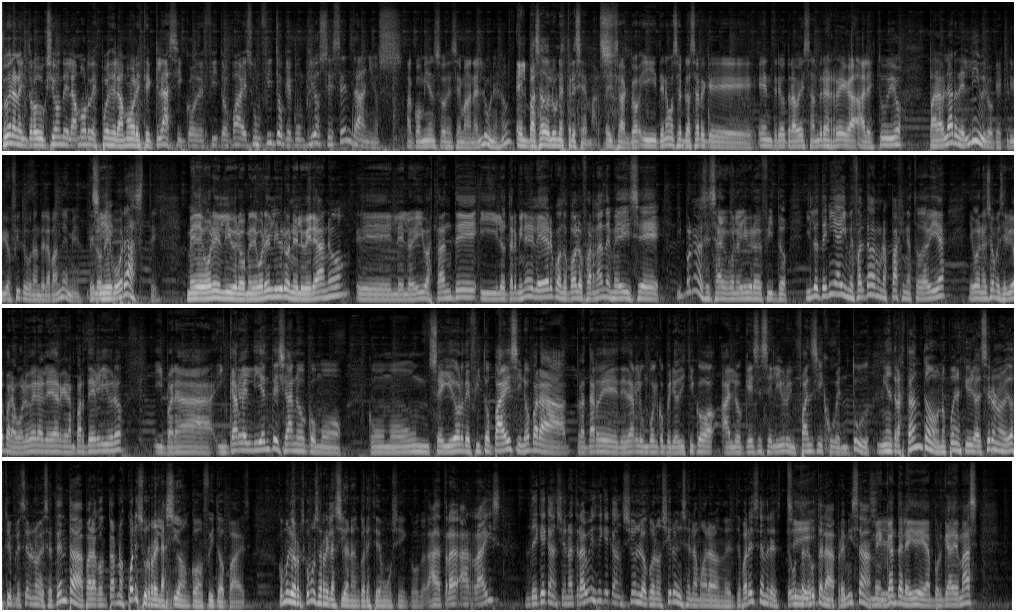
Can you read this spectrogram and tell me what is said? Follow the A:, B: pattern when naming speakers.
A: Suena la introducción del amor después del amor, este clásico de Fito Páez, un Fito que cumplió 60 años a comienzos de semana, el lunes, ¿no?
B: El pasado lunes 13 de marzo.
A: Exacto, y tenemos el placer de que entre otra vez Andrés Rega al estudio para hablar del libro que escribió Fito durante la pandemia. Te lo
B: Sí.
A: devoraste.
B: Me devoré el libro, me devoré el libro en el verano, eh, le leí bastante y lo terminé de leer cuando Pablo Fernández me dice, ¿y por qué no haces algo con el libro de Fito? Y lo tenía ahí, me faltaban unas páginas todavía y bueno, eso me sirvió para volver a leer gran parte del libro y para hincarle el diente ya no como, como un seguidor de Fito Páez, sino para tratar de, de darle un vuelco periodístico a lo que es ese libro Infancia y Juventud.
C: Mientras tanto, nos pueden escribir al 092 0970 para contarnos cuál es su relación con Fito Páez. ¿Cómo, lo- cómo se relacionan con este músico? A, a raíz de qué canción, a través de qué canción lo conocieron y se enamoraron de él. ¿Te parece, Andrés? ¿Te,
B: Sí.
C: gusta, ¿te gusta la premisa?
B: Me encanta la idea, porque además,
